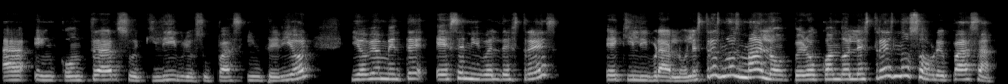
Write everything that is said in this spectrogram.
a encontrar su equilibrio, su paz interior y obviamente ese nivel de estrés equilibrarlo. El estrés no es malo, pero cuando el estrés nos sobrepasa,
